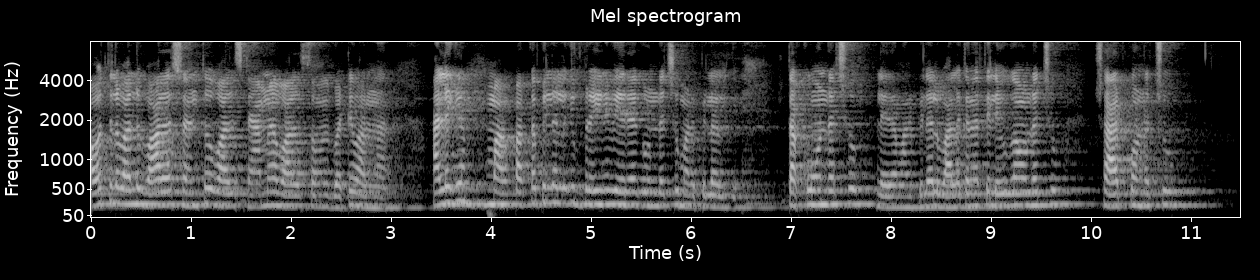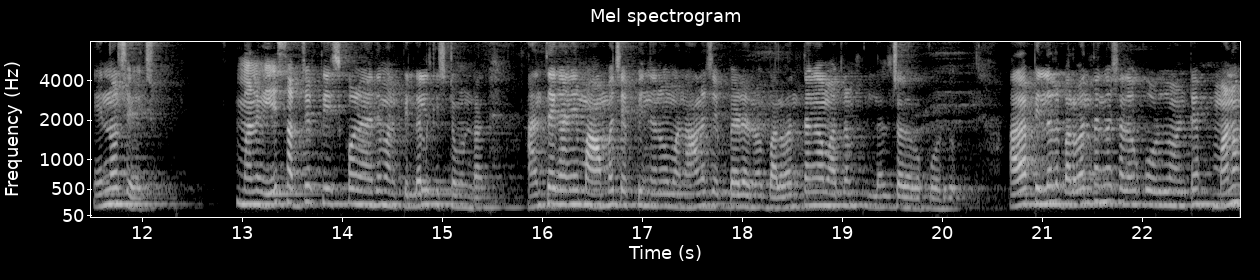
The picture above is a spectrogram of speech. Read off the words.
అవతల వాళ్ళు వాళ్ళ స్ట్రెంత్ వాళ్ళ స్టామినా వాళ్ళ స్తోమత బట్టి వాళ్ళు ఉన్నారు అలాగే మా పక్క పిల్లలకి బ్రెయిన్ వేరేగా ఉండొచ్చు మన పిల్లలకి తక్కువ ఉండొచ్చు లేదా మన పిల్లలు వాళ్ళకన్నా తెలివిగా ఉండొచ్చు షార్ప్గా ఉండొచ్చు ఎన్నో చేయొచ్చు. మనం ఏ సబ్జెక్ట్ తీసుకోవాలనేది మన పిల్లలకి ఇష్టం ఉండాలి. అంతేగాని మా అమ్మ చెప్పిందనో మా నాన్న చెప్పాడనో బలవంతంగా మాత్రం పిల్లలు చదవకూడదు. అలా పిల్లలు బలవంతంగా చదవకూడదు అంటే మనం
